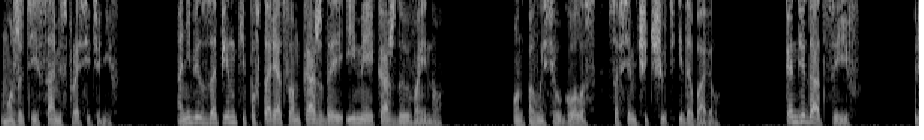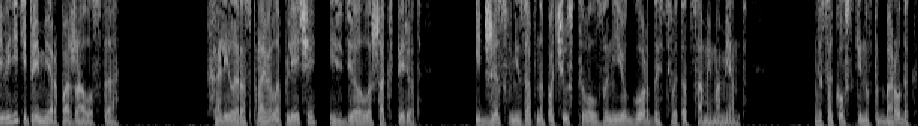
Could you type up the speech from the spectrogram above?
Можете и сами спросить у них. Они без запинки повторят вам каждое имя и каждую войну». Он повысил голос совсем чуть-чуть и добавил. «Кандидат Сиив, приведите пример, пожалуйста». Халила расправила плечи и сделала шаг вперед — и Джесс внезапно почувствовал за нее гордость в этот самый момент. Высоко вскинув подбородок,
